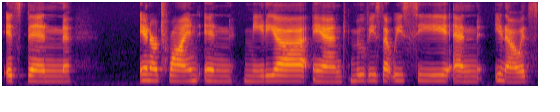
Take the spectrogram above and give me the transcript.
It's been intertwined in media and movies that we see. And, you know, it's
